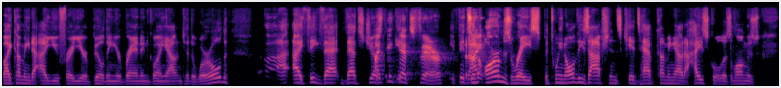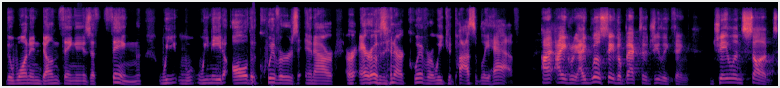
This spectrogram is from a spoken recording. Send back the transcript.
by coming to IU for a year, building your brand and going out into the world. I, I think that that's just I think that's fair. if it's an I- arms race between all these options kids have coming out of high school as long as the one and done thing is a thing we we need all the quivers in our or arrows in our quiver we could possibly have I, I agree. I will say though, back to the G League thing, Jalen Suggs,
